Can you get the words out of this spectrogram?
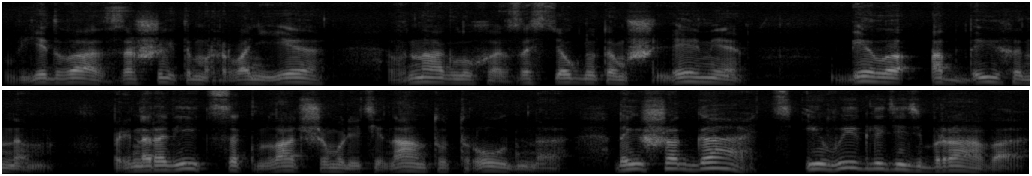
в едва зашитом рванье, в наглухо застегнутом шлеме, бело обдыханном, приноровиться к младшему лейтенанту трудно, да и шагать, и выглядеть браво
